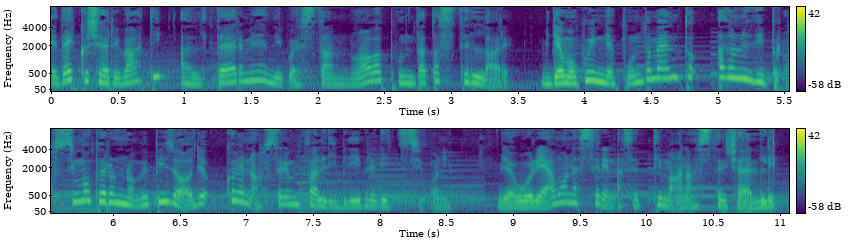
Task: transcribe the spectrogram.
Ed eccoci arrivati al termine di questa nuova puntata stellare. Vi diamo quindi appuntamento a lunedì prossimo per un nuovo episodio con le nostre infallibili predizioni. Vi auguriamo una serena settimana, Stricelli.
